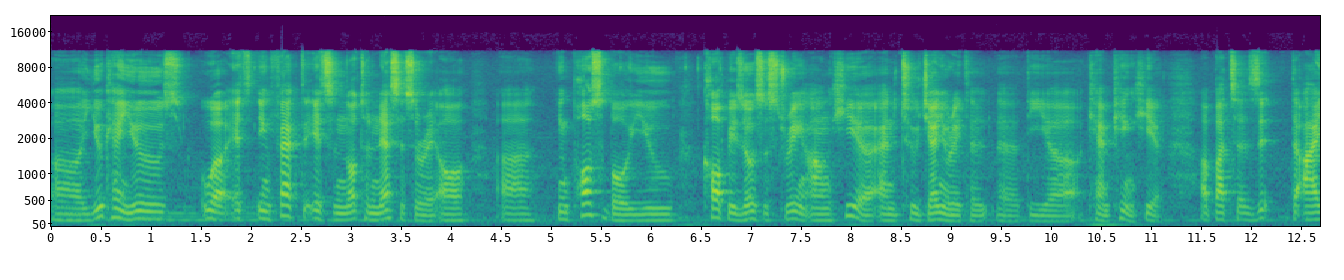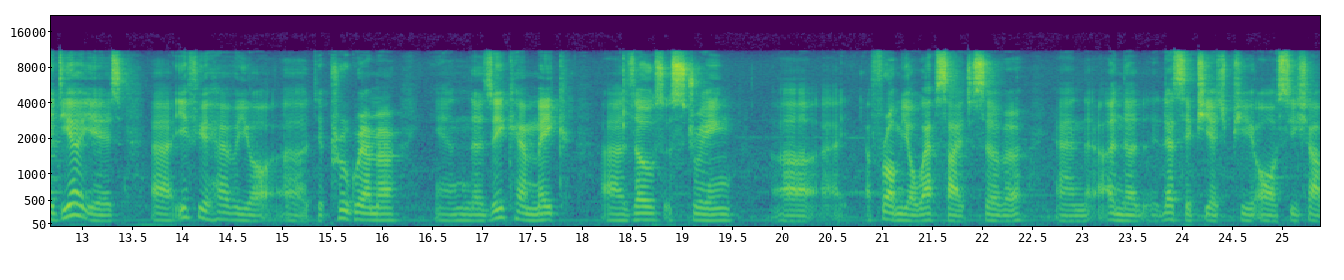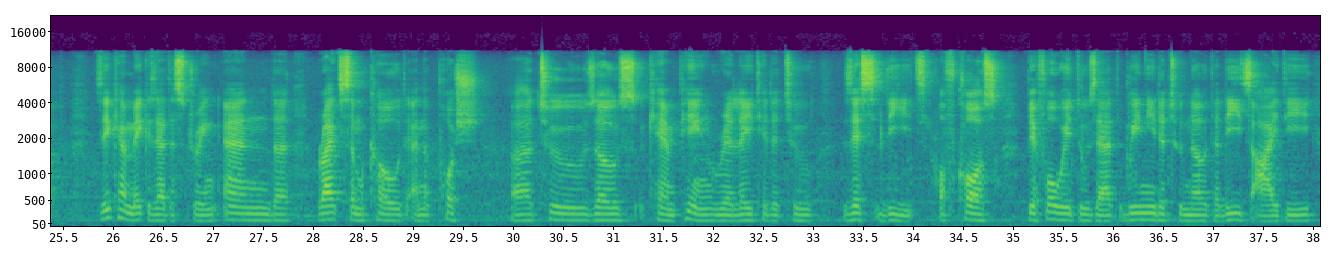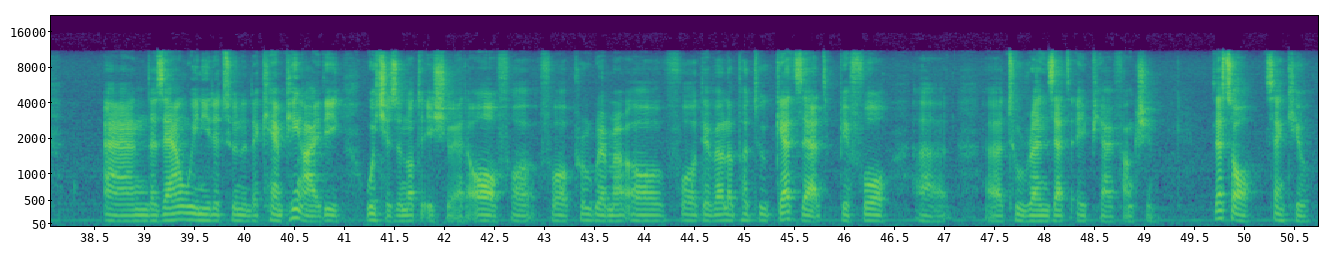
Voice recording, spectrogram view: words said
uh, you can use well it's in fact it's not necessary or uh, impossible you copy those string on here and to generate uh, the uh, campaign here. Uh, but the, the idea is uh, if you have your the programmer and they can make uh, those string uh, from your website server and under let's say PHP or C Sharp, they can make that string and uh, write some code and push uh, to those campaign related to this leads. Of course, before we do that, we need to know the leads ID and then we need to know the campaign ID, which is not an issue at all for, for programmer or for a developer to get that before uh, uh, to run that API function. That's all. Thank you.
